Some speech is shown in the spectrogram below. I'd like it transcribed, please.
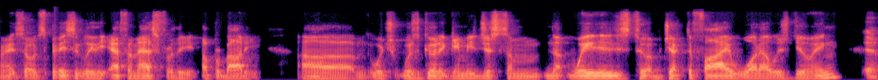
Right, so it's basically the FMS for the upper body. Um, which was good. It gave me just some ways to objectify what I was doing yeah.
